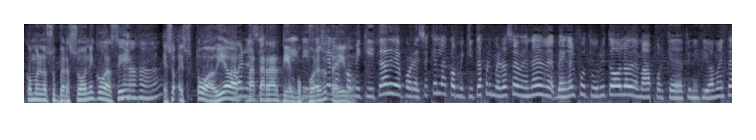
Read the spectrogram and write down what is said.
como en los supersónicos así. Ajá. Eso, eso todavía va, Bueno, va a sí, tardar tiempo. Por eso que te las digo. comiquitas, de- por eso es que las comiquitas primero se ven en, ven el futuro y todo lo demás, porque definitivamente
